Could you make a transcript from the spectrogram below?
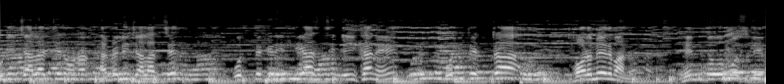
উনি চালাচ্ছেন, ওনার ফ্যামিলি চালাচ্ছেন। প্রত্যেকের ইতিহাস এইখানে। প্রত্যেকটা ধর্মের মানুষ, হিন্দু, মুসলিম,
